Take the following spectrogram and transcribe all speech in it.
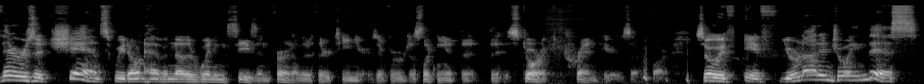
there's a chance we don't have another winning season for another 13 years if we're just looking at the, the historic trend here so far. So if if you're not enjoying this,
